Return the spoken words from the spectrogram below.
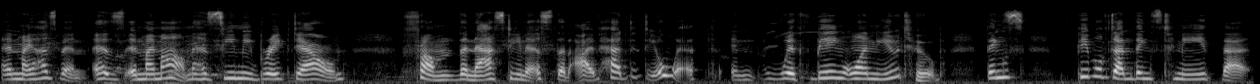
and my husband has and my mom has seen me break down from the nastiness that I've had to deal with and with being on YouTube. Things people have done things to me that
